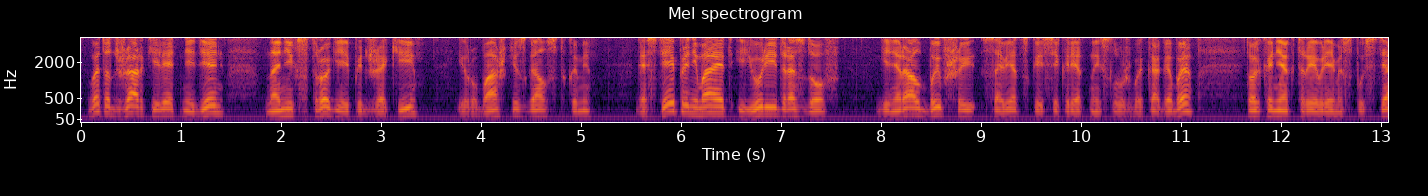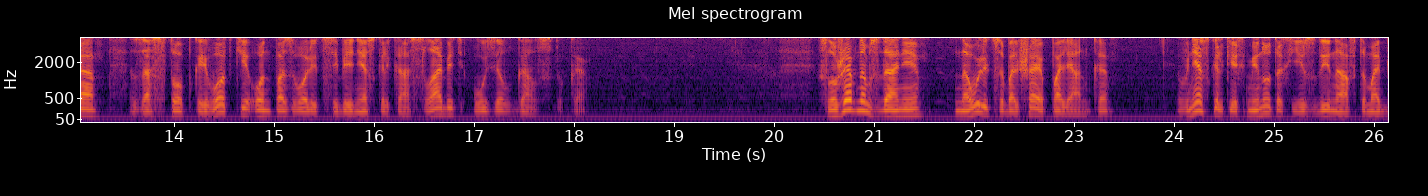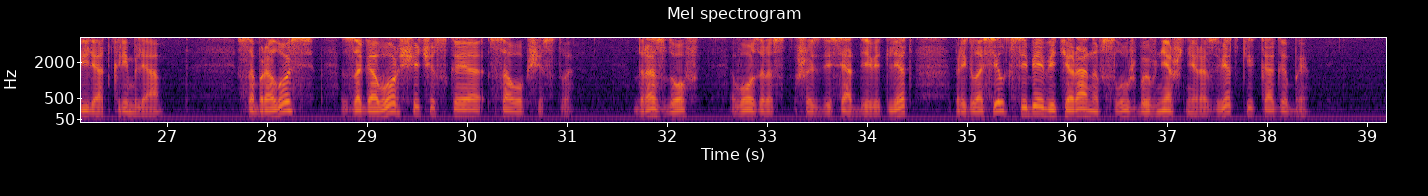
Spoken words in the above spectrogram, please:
В этот жаркий летний день на них строгие пиджаки – и рубашки с галстуками. Гостей принимает Юрий Дроздов, генерал бывшей советской секретной службы КГБ. Только некоторое время спустя за стопкой водки он позволит себе несколько ослабить узел галстука. В служебном здании на улице Большая Полянка в нескольких минутах езды на автомобиле от Кремля собралось заговорщическое сообщество. Дроздов, возраст 69 лет, пригласил к себе ветеранов службы внешней разведки КГБ.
